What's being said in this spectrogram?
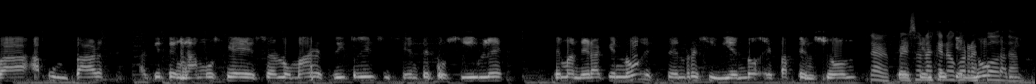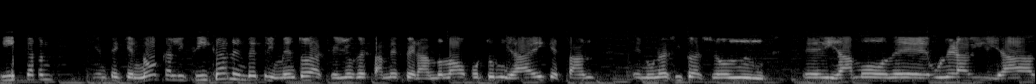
va a apuntar a que tengamos que ser lo más estricto y exigente posible de manera que no estén recibiendo esta pensión. Claro, personas que no correspondan. gente que no califican en detrimento de aquellos que están esperando la oportunidad y que están en una situación eh, digamos, de vulnerabilidad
